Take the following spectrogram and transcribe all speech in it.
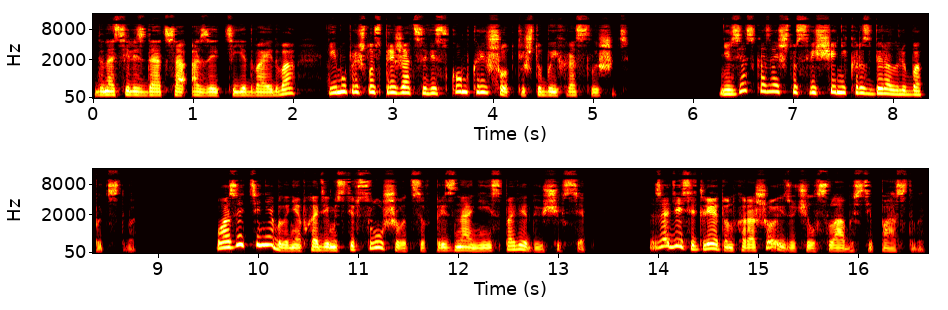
доносились до отца Азетти едва-едва, и ему пришлось прижаться виском к решетке, чтобы их расслышать. Нельзя сказать, что священник разбирал любопытство. У Азетти не было необходимости вслушиваться в признание исповедующихся. За десять лет он хорошо изучил слабости паствы.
